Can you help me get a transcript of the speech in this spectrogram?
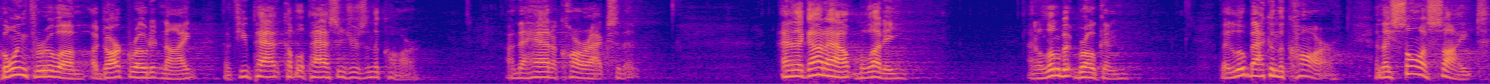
going through a, a dark road at night, a few pa- couple of passengers in the car, and they had a car accident. And they got out bloody and a little bit broken. They looked back in the car and they saw a sight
